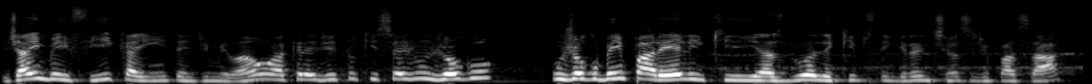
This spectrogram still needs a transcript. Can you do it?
Já em Benfica e Inter de Milão, eu acredito que seja um jogo, um jogo bem parelho, em que as duas equipes têm grandes chances de passar.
